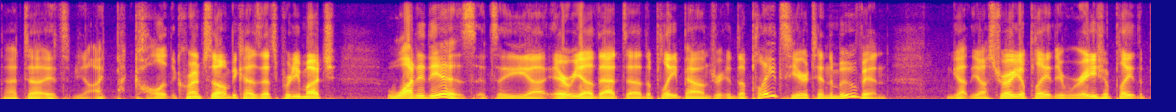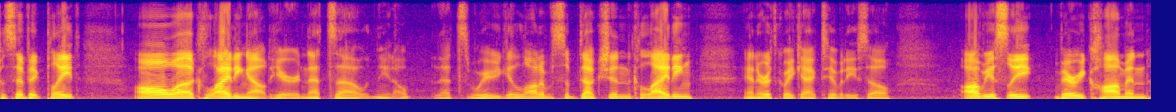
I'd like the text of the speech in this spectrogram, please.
That uh, it's you know I, I call it the crunch zone because that's pretty much what it is. It's a uh, area that uh, the plate boundary, the plates here tend to move in. You got the Australia plate, the Eurasia plate, the Pacific plate, all uh, colliding out here, and that's uh, you know that's where you get a lot of subduction, colliding, and earthquake activity. So obviously, very common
